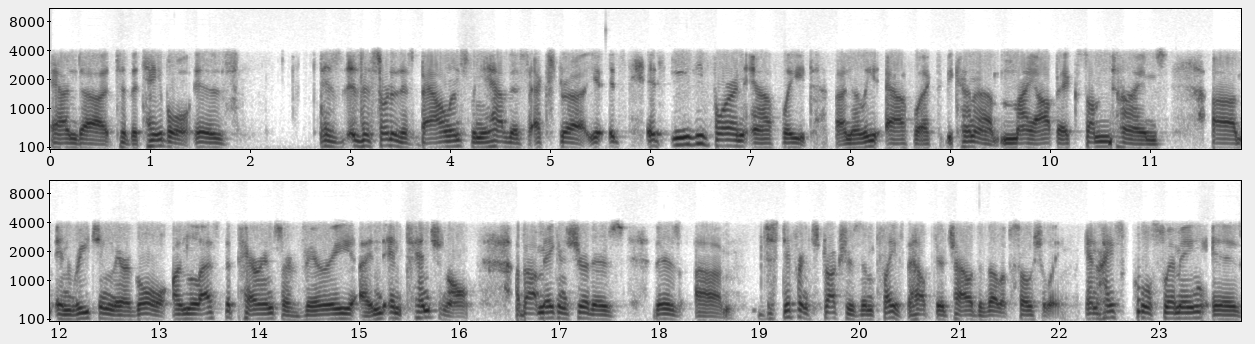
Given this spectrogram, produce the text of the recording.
and uh, to the table is is, is this sort of this balance. When you have this extra it's it's easy for an athlete an elite athlete to be kind of myopic sometimes um, in reaching their goal unless the parents are very uh, intentional about making sure there's there's um, just different structures in place to help their child develop socially. And high school swimming is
